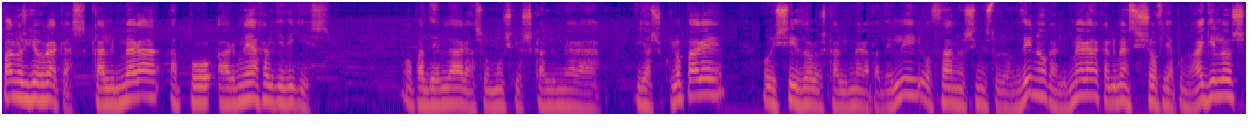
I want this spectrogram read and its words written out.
Πάνος Γεωργάκας. Καλημέρα από Αρνέα Χαλκιδικής. Ο Παντελάρας, ο Μούσιος, καλημέρα. Γεια σου Κλόπαρε. Ο Ισίδωρος, καλημέρα Παντελή. Ο Θάνος είναι στο Λονδίνο, καλημέρα. Καλημέρα στη Σόφια που είναι ο Άγγελος.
